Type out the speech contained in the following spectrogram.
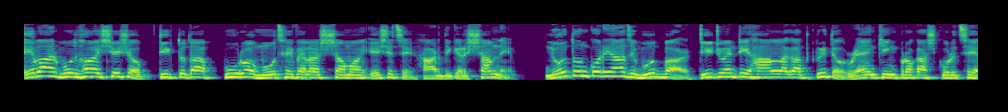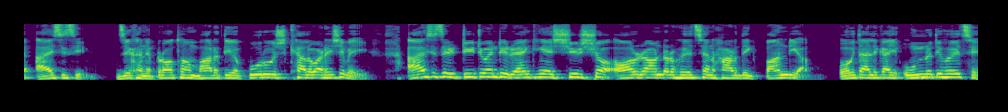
এবার বোধহয় সেসব তিক্ততা পুরো মুছে ফেলার সময় এসেছে হার্দিকের সামনে। নতুন করে আজ বুধবার টি টোয়েন্টি হালনাগাদকৃত র্যাঙ্কিং প্রকাশ করেছে আইসিসি যেখানে প্রথম ভারতীয় পুরুষ খেলোয়াড় হিসেবেই আইসিসির টি টোয়েন্টি র্যাঙ্কিংয়ে শীর্ষ অলরাউন্ডার হয়েছেন হার্দিক পান্ডিয়া। ওই তালিকায় উন্নতি হয়েছে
